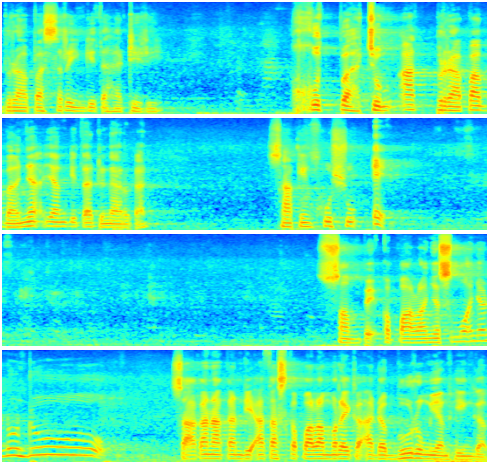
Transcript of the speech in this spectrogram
berapa sering kita hadiri? Khutbah Jumat berapa banyak yang kita dengarkan? Saking khusyuk eh sampai kepalanya semuanya nunduk. Seakan-akan di atas kepala mereka ada burung yang hinggap.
